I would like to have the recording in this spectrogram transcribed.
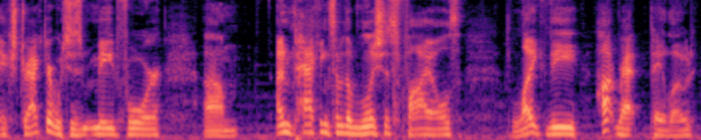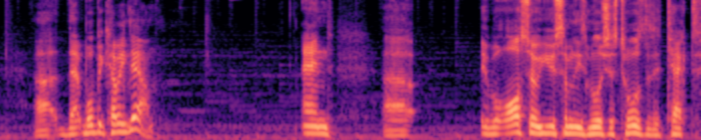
extractor, which is made for um, unpacking some of the malicious files, like the HotRat payload uh, that will be coming down. And uh, it will also use some of these malicious tools to detect,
